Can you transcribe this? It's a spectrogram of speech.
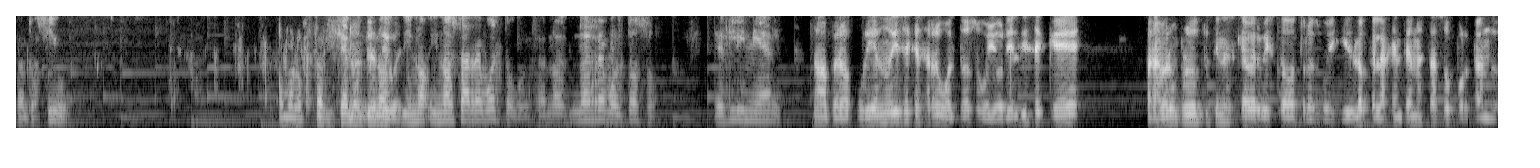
tanto así, güey. Como lo que estás diciendo. No y, no, y no- y no está revuelto, güey. O sea, no es, no es revoltoso. Es lineal. No, pero Uriel no dice que sea revoltoso, güey. Uriel dice que para ver un producto tienes que haber visto otros, güey. Y es lo que la gente no está soportando.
